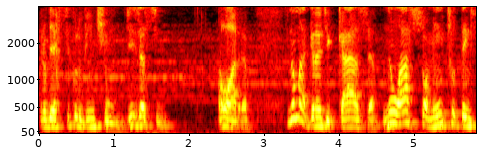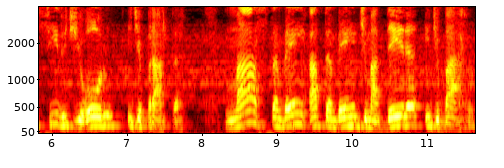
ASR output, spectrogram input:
e no versículo 21, diz assim: Ora, numa grande casa não há somente utensílios de ouro e de prata, mas também há também de madeira e de barro.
